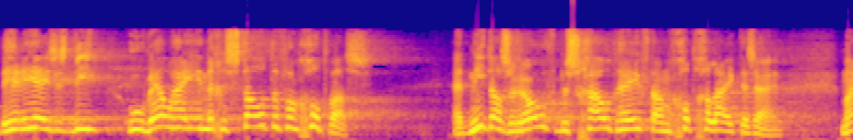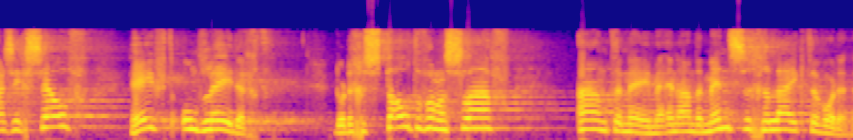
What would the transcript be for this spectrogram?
De Heer Jezus, die, hoewel hij in de gestalte van God was, het niet als roof beschouwd heeft aan God gelijk te zijn, maar zichzelf heeft ontledigd door de gestalte van een slaaf aan te nemen en aan de mensen gelijk te worden.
